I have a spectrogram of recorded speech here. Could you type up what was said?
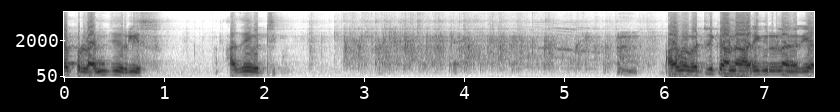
ஏப்ரல் அஞ்சு ரிலீஸ் அதே வெற்றி. அது வெற்றிக்கான அறிகுறிகள்லாம் நிறைய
